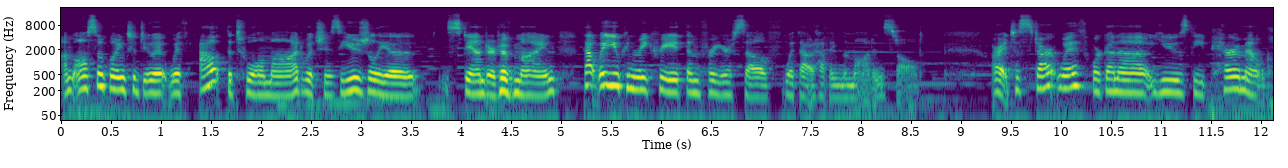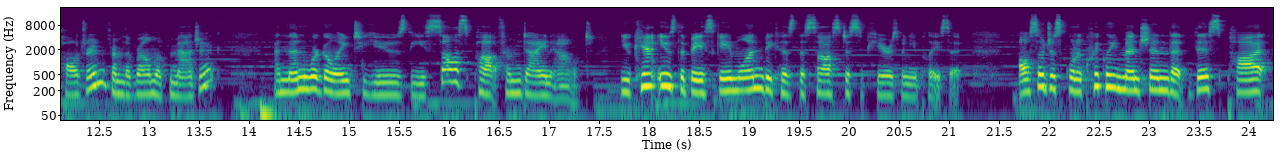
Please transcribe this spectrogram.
I'm also going to do it without the tool mod, which is usually a standard of mine. That way you can recreate them for yourself without having the mod installed. All right, to start with, we're gonna use the Paramount Cauldron from the Realm of Magic, and then we're going to use the Sauce Pot from Dine Out. You can't use the base game one because the sauce disappears when you place it. Also just want to quickly mention that this pot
